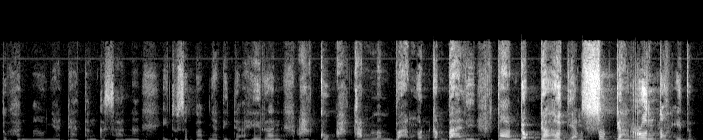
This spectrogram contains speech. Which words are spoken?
Tuhan maunya datang ke sana. Itu sebabnya tidak heran aku akan membangun kembali pondok Daud yang sudah runtuh itu.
